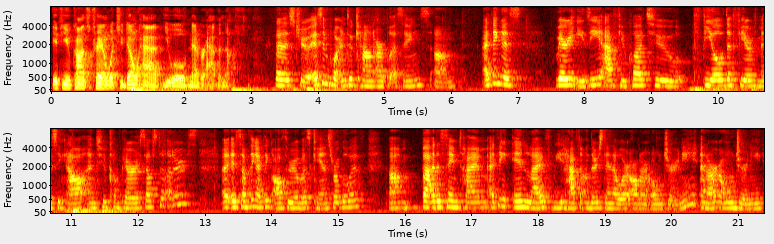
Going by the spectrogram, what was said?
If you concentrate on what you don't have, you will never have enough. That is true. It's important to count our blessings. Um, I think it's very easy at Fuqua to feel the fear of missing out and to compare ourselves to others. Uh, it's something I think all three of us can struggle with. Um, but at the same time, I think in life we have to understand that we're on our own journey, and our own journey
